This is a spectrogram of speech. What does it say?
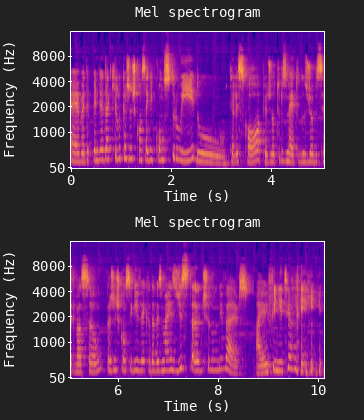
É, vai depender daquilo que a gente consegue construir do telescópio, de outros métodos de observação, pra gente conseguir ver cada vez mais distante no universo. Aí é infinito e além.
